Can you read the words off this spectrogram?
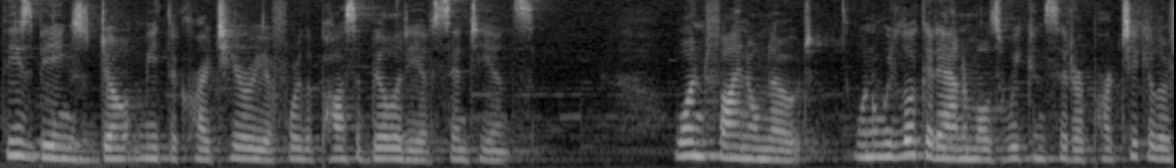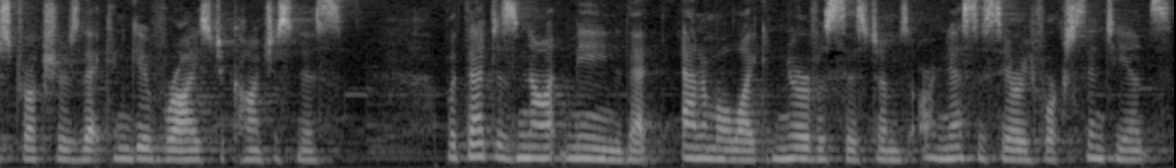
These beings don't meet the criteria for the possibility of sentience. One final note when we look at animals, we consider particular structures that can give rise to consciousness. But that does not mean that animal like nervous systems are necessary for sentience.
